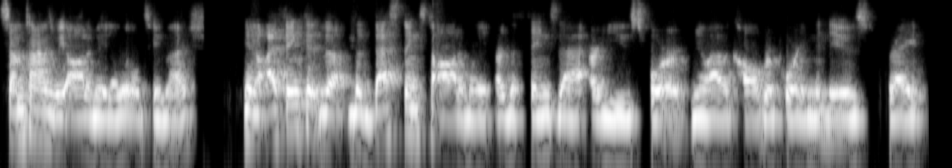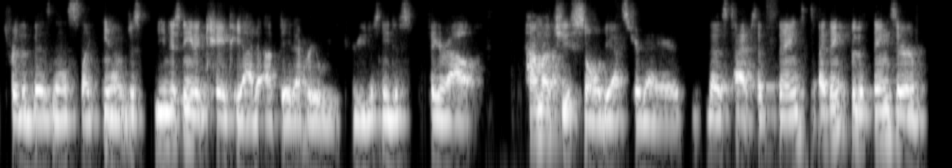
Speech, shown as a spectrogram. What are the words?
sometimes we automate a little too much. You know, I think that the, the best things to automate are the things that are used for, you know, I would call reporting the news, right? For the business. Like, you know, just you just need a KPI to update every week, or you just need to figure out how much you sold yesterday, or those types of things. I think for the things that are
